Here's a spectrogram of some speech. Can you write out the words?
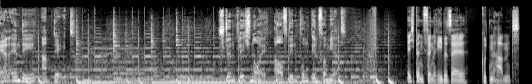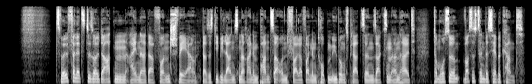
RND Update. Stündlich neu. Auf den Punkt informiert. Ich bin Finn Riebesell. Guten Abend. Zwölf verletzte Soldaten, einer davon schwer. Das ist die Bilanz nach einem Panzerunfall auf einem Truppenübungsplatz in Sachsen-Anhalt. Tom Husse, was ist denn bisher bekannt?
